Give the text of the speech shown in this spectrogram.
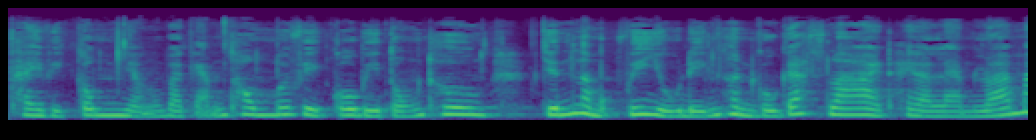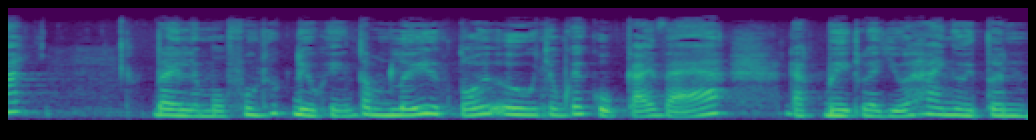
thay vì công nhận và cảm thông với việc cô bị tổn thương, chính là một ví dụ điển hình của gaslight hay là làm lóa mắt. Đây là một phương thức điều khiển tâm lý được tối ưu trong các cuộc cãi vã, đặc biệt là giữa hai người tình.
